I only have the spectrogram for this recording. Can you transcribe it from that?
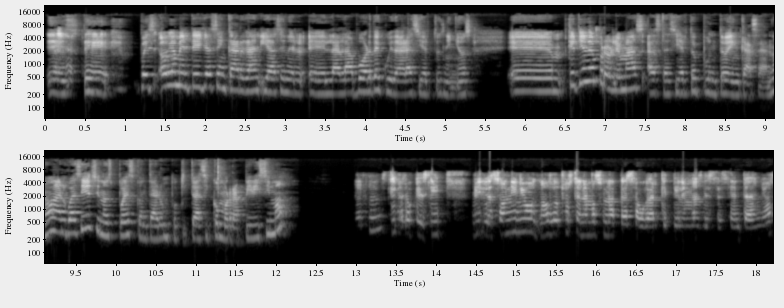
este, pues obviamente ellas se encargan y hacen el, la labor de cuidar a ciertos niños eh, que tienen problemas hasta cierto punto en casa, ¿no? Algo así, si nos puedes contar un poquito así como rapidísimo. Claro que sí. Mira, son niños, nosotros tenemos una casa hogar que tiene más de 60 años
